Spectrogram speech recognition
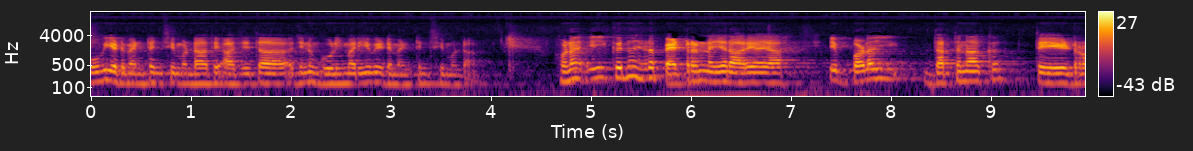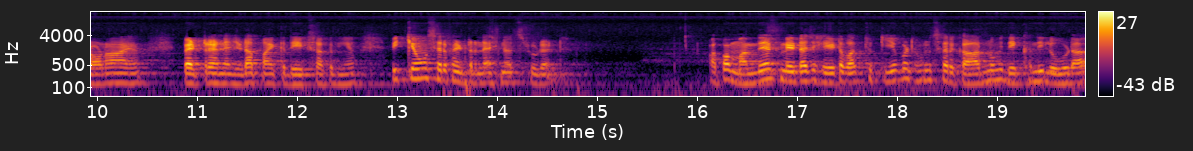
ਉਹ ਵੀ ਐਡਮੈਂਟਨ ਸੀ ਮੁੰਡਾ ਤੇ ਅੱਜ ਦਾ ਜਿਹਨੂੰ ਗੋਲੀ ਮਾਰੀ, ਉਹ ਵੀ ਐਡਮੈਂਟਨ ਸੀ ਮੁੰਡਾ। ਹੁਣ ਇਹ ਇੱਕ ਨਾ ਜਿਹੜਾ ਪੈਟਰਨ ਨਜ਼ਰ ਆ ਰਿਹਾ ਆ, ਇਹ ਬੜਾ ਹੀ ਦਰਦਨਾਕ ਤੇ ਡਰਾਉਣਾ ਪੈਟਰਨ ਹੈ ਜਿਹੜਾ ਆਪਾਂ ਇੱਕ ਦੇਖ ਸਕਦੇ ਹਾਂ ਵੀ ਕਿਉਂ ਸਿਰਫ ਇੰਟਰਨੈਸ਼ਨਲ ਸਟੂਡੈਂਟ ਆਪਾਂ ਮੰਨਦੇ ਹਾਂ ਕੈਨੇਡਾ 'ਚ ਹੇਟ ਵੱਧ ਚੁੱਕੀ ਹੈ ਬਟ ਹੁਣ ਸਰਕਾਰ ਨੂੰ ਵੀ ਦੇਖਣ ਦੀ ਲੋੜ ਆ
